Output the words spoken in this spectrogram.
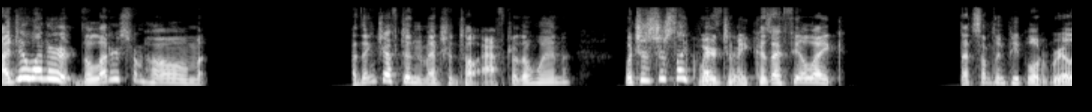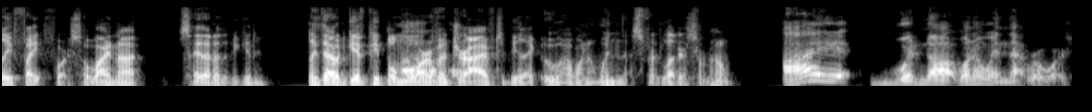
I do wonder the letters from home. I think Jeff didn't mention till after the win, which is just like weird to me because I feel like that's something people would really fight for. So why not say that at the beginning? Like that would give people more of a Uh, drive to be like, "Ooh, I want to win this for letters from home." I would not want to win that reward.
